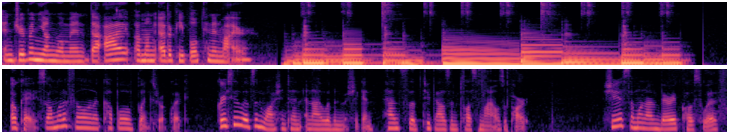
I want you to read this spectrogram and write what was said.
and driven young woman that I, among other people, can admire. Okay, so I'm gonna fill in a couple of blanks real quick. Gracie lives in Washington and I live in Michigan, hence the 2,000 plus miles apart. She is someone I'm very close with,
